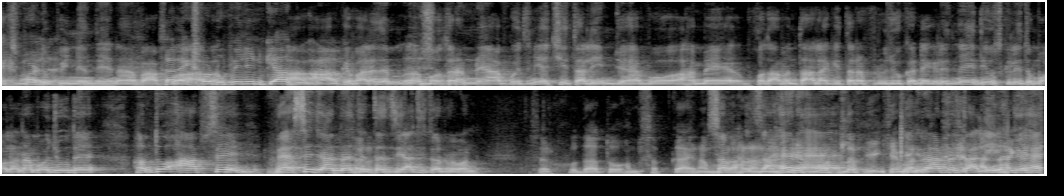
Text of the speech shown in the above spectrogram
एक्सपर्ट ओपिनियन दे ना आपको एक्सपर्ट ओपिनियन क्या आ, आपके वाले मोहतरम ने आपको इतनी अच्छी तालीम जो है वो हमें खुदावन ताला की तरफ़ रुजू करने के लिए नहीं थी उसके लिए तो मौलाना मौजूद है। हम तो आपसे वैसे जानना चाहते हैं ज़्यादा तौर पर मान सर खुदा तो हम सबका है ना ज़ाहिर है मतलब लेकिन आपने तालीम जो है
